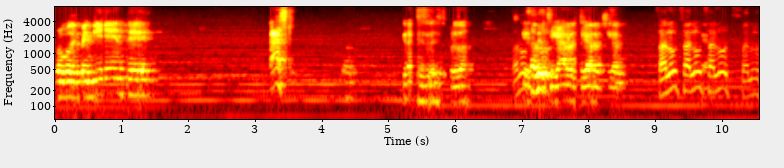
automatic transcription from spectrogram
drogodependiente. ¡Ash! Gracias, gracias, perdón. Salud. El cigarro, el cigarro, el cigarro. Salud, salud, salud, salud.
